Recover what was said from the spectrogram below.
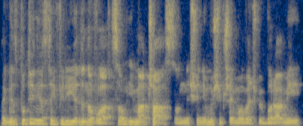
Tak więc Putin jest w tej chwili jedynowładcą i ma czas. On się nie musi przejmować wyborami,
